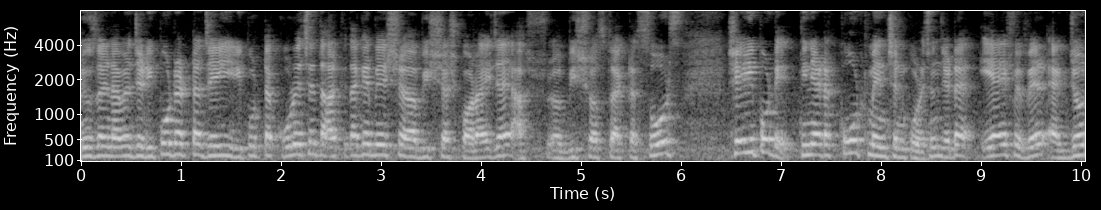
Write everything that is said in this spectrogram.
নিউজ নাইন লাইভের যে রিপোর্টারটা যেই রিপোর্টটা করেছে, তার, তাকে বেশ বিশ্বাস করাই যায় বিশ্বস্ত একটা সোর্স সেই রিপোর্টে তিনি একটা কোর্ট মেনশন করেছেন, যেটা এআইএফএফ এর একজন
